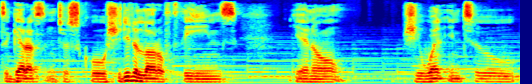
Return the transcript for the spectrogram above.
to get us into school. She did a lot of things. You know, she went into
